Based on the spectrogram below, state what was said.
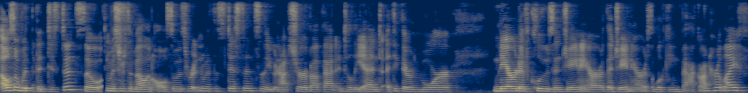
Also with the distance. So Mistress of Mellyn also is written with this distance, so you're not sure about that until the end. I think there's more narrative clues in Jane Eyre that Jane Eyre is looking back on her life.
